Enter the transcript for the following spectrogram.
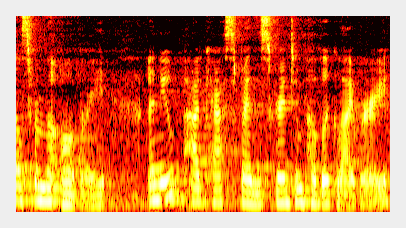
Tales from the Albright, a new podcast by the Scranton Public Library.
